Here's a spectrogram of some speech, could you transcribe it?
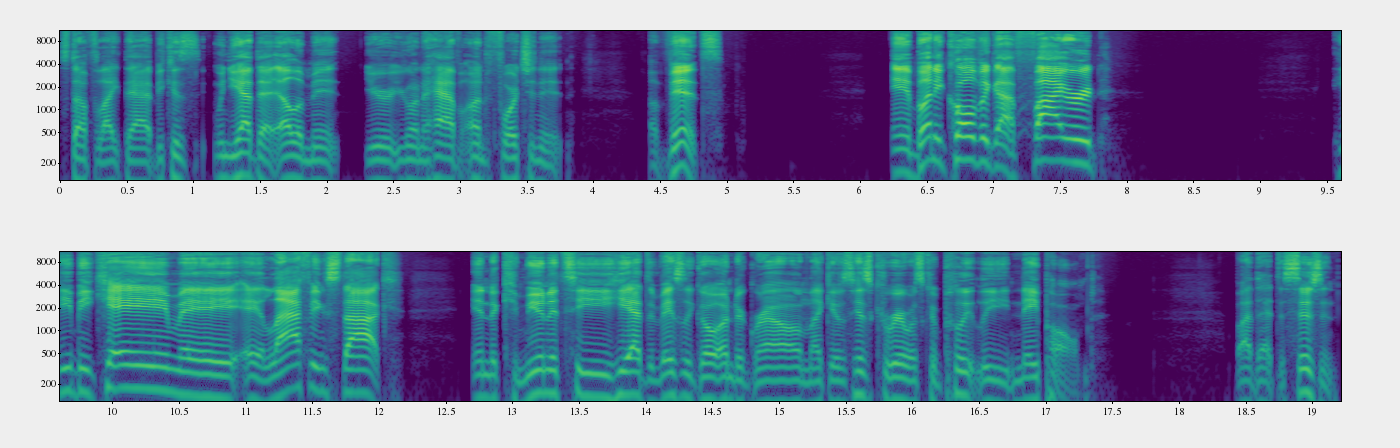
stuff like that. Because when you have that element you're you're going to have unfortunate events. And bunny colvin got fired. He became a a laughing stock in the community. He had to basically go underground. Like it was his career was completely napalmed by that decision.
